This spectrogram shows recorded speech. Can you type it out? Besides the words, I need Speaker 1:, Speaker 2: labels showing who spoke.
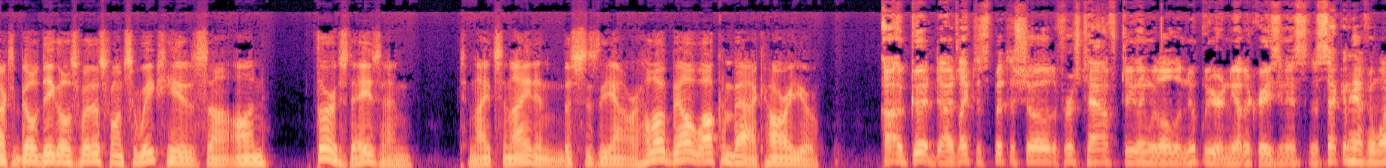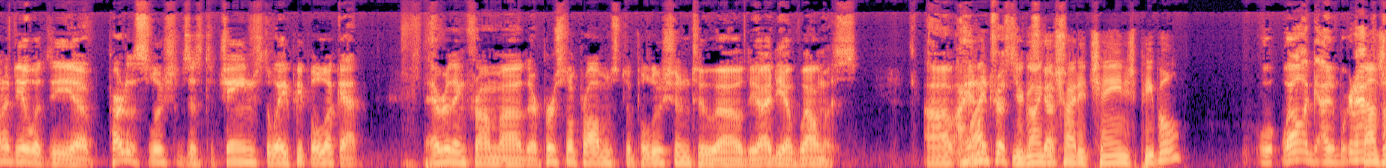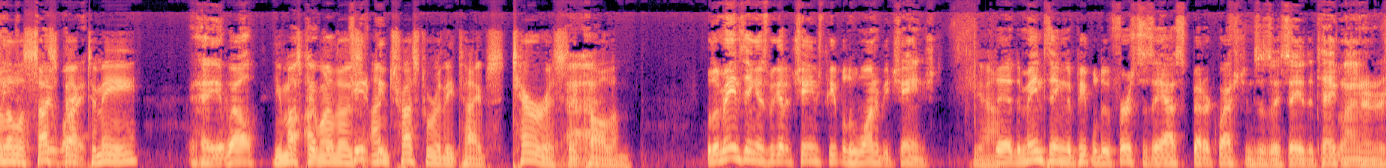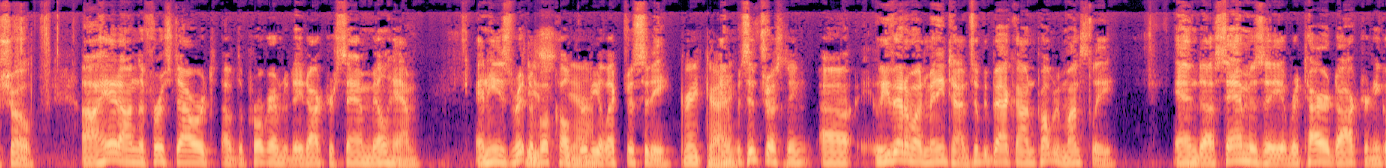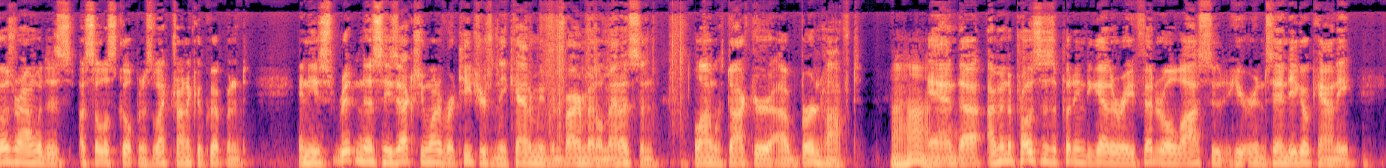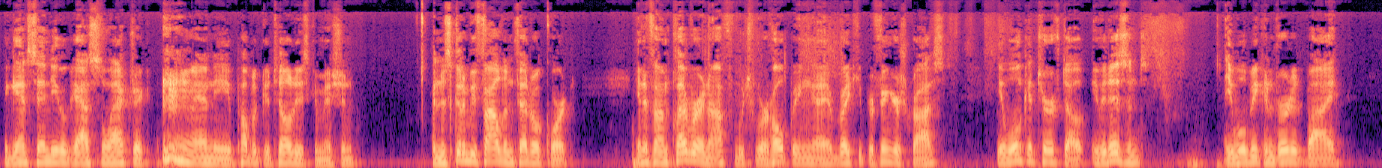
Speaker 1: Dr. Bill Deagle is with us once a week. He is uh, on Thursdays, and tonight's the night, and this is the hour. Hello, Bill. Welcome back. How are you?
Speaker 2: Uh, good. I'd like to split the show. The first half dealing with all the nuclear and the other craziness. The second half, I want to deal with the uh, part of the solutions is to change the way people look at everything from uh, their personal problems to pollution to uh, the idea of wellness.
Speaker 1: Uh, I had an You're going discussion. to try to change people?
Speaker 2: Well, I, we're going to
Speaker 1: Sounds a little suspect to me.
Speaker 2: Hey, well,
Speaker 1: you must be one of those untrustworthy types, terrorists they call them.
Speaker 2: Well, the main thing is we got to change people who want to be changed.
Speaker 1: Yeah.
Speaker 2: The, the main thing that people do first is they ask better questions, as they say the tagline on our show. Uh, I had on the first hour of the program today Dr. Sam Milham, and he's written he's, a book called yeah. Dirty Electricity.
Speaker 1: Great guy.
Speaker 2: And what's interesting, uh, we've had him on many times. He'll be back on probably monthly. And uh, Sam is a retired doctor, and he goes around with his oscilloscope and his electronic equipment and he's written this. He's actually one of our teachers in the Academy of Environmental Medicine, along with Dr. Uh, Bernhoft.
Speaker 1: Uh-huh.
Speaker 2: And uh, I'm in the process of putting together a federal lawsuit here in San Diego County against San Diego Gas and Electric and the Public Utilities Commission. And it's going to be filed in federal court. And if I'm clever enough, which we're hoping, uh, everybody keep your fingers crossed, it won't get turfed out. If it isn't, it will be converted by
